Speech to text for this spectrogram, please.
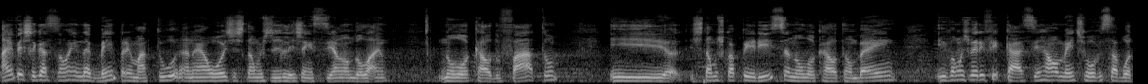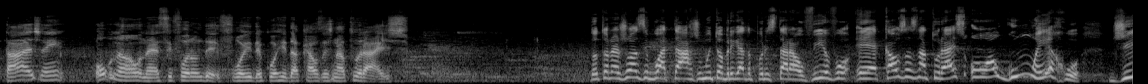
A investigação ainda é bem prematura, né? Hoje estamos diligenciando lá no local do fato e estamos com a perícia no local também e vamos verificar se realmente houve sabotagem ou não, né? Se foram de, foi decorrida causas naturais. Doutora Josi, boa tarde. Muito obrigada por estar ao vivo. É, causas naturais ou algum erro de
